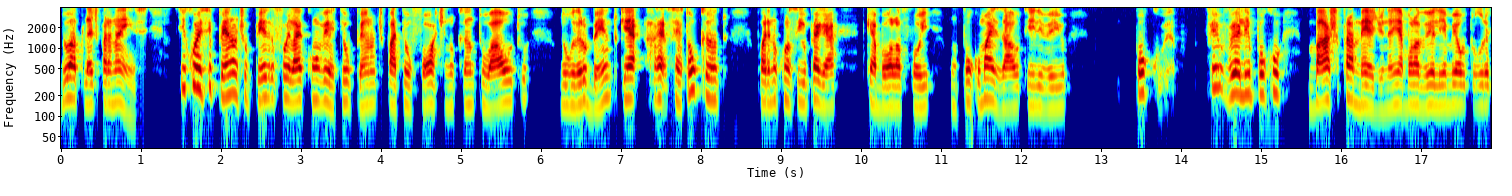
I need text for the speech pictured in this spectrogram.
do Atlético Paranaense. E com esse pênalti, o Pedro foi lá e converteu o pênalti, bateu forte no canto alto do goleiro Bento, que acertou o canto porém não conseguiu pegar, porque a bola foi um pouco mais alta e ele veio pouco veio, veio ali um pouco baixo para médio, né? E a bola veio ali a meia altura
